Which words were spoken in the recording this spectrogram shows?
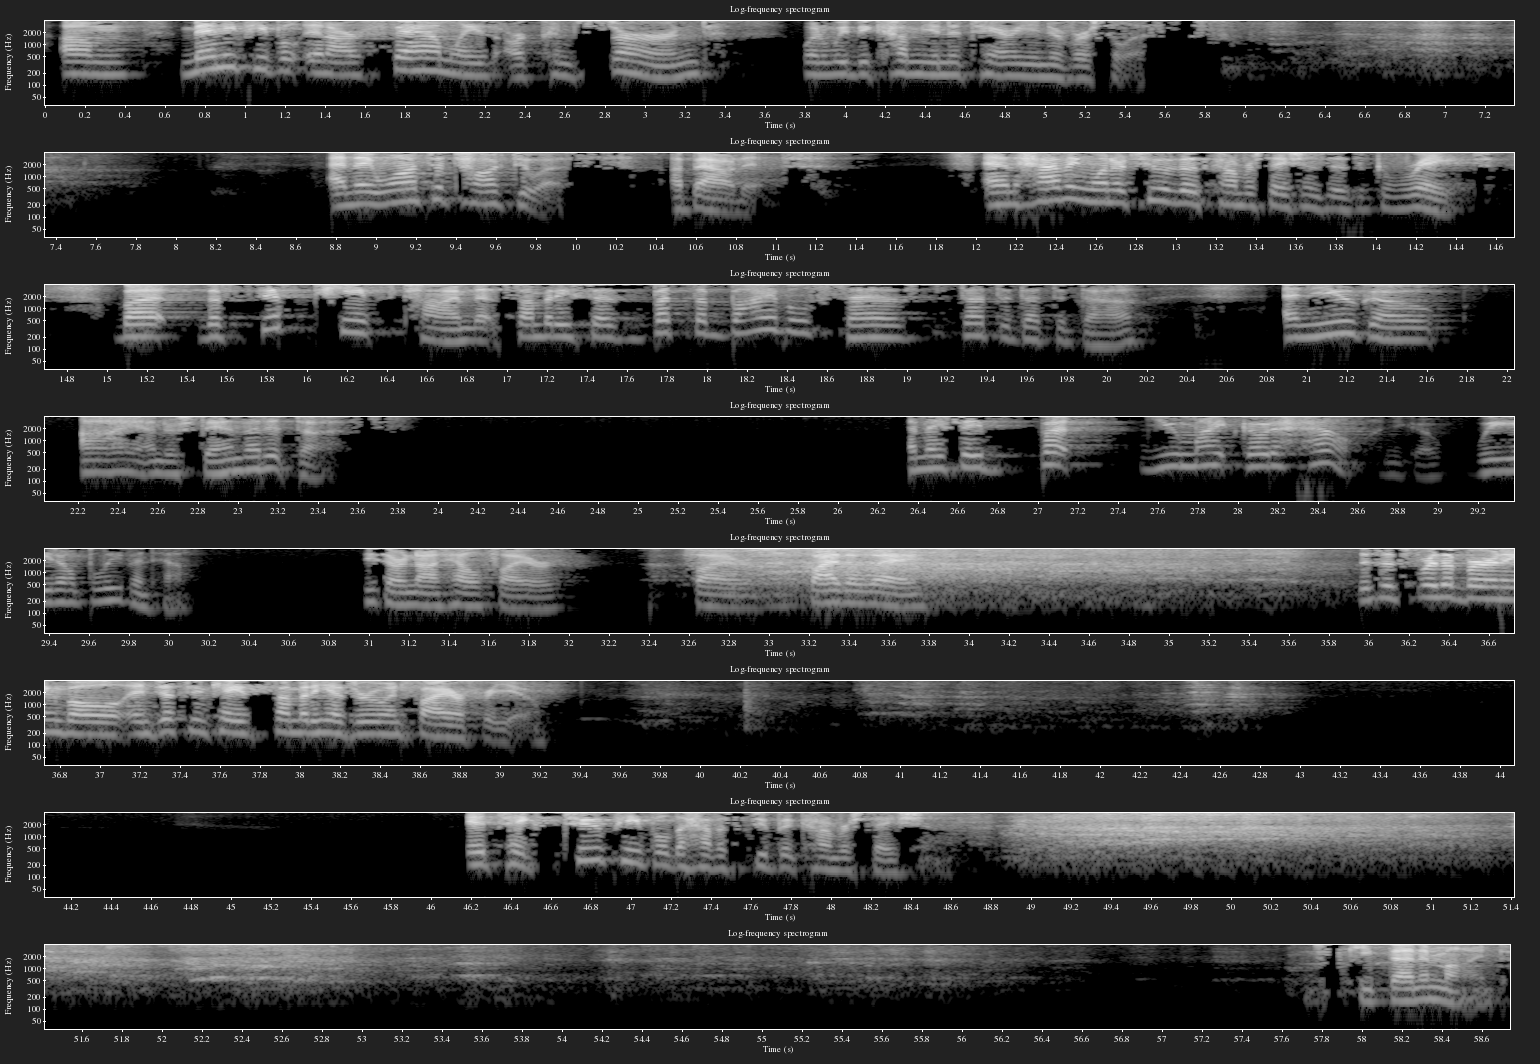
Um, many people in our families are concerned when we become Unitarian Universalists. and they want to talk to us about it. And having one or two of those conversations is great. But the 15th time that somebody says, but the Bible says da da da da da, and you go, I understand that it does. And they say, but you might go to hell. And you go, we don't believe in hell. These are not hellfire fire, by the way. This is for the burning bowl, and just in case somebody has ruined fire for you. It takes two people to have a stupid conversation. Just keep that in mind.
